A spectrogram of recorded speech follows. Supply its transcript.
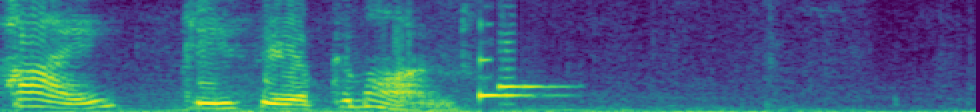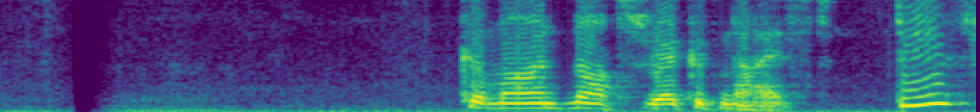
Hi, please say a command. Command not recognized. Please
